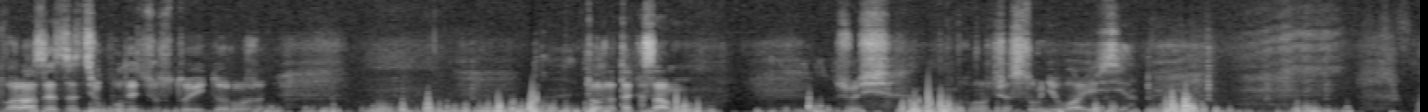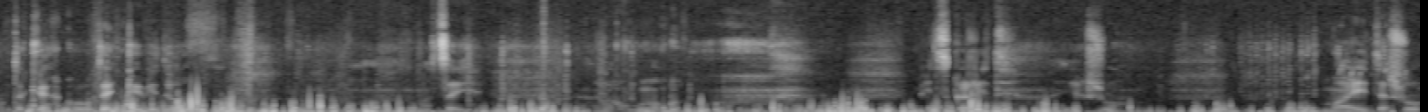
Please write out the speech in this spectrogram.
два рази за цю полицю стоїть дороже. Теж так само щось коротше, сумніваюся. Таке коротеньке відео на цей рахунок. Підскажіть, якщо маєте що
